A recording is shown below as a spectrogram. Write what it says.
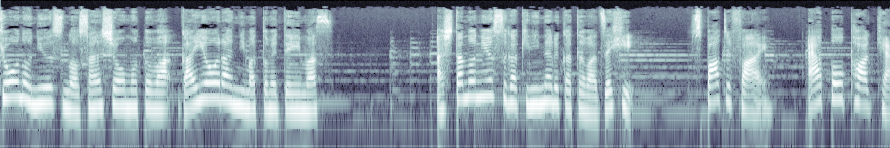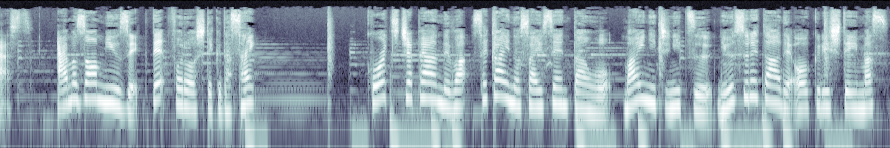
今日のニュースの参照元は概要欄にまとめています。明日のニュースが気になる方はぜひ、Spotify、Apple Podcasts、Amazon Music でフォローしてください。Quartz Japan では世界の最先端を毎日2通ニュースレターでお送りしています。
